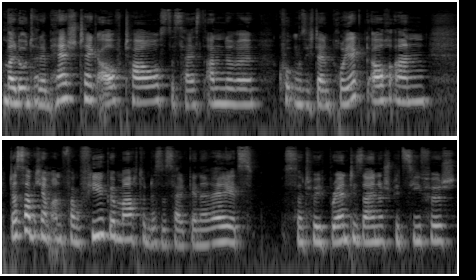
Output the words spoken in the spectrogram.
weil du unter dem Hashtag auftauchst. Das heißt, andere gucken sich dein Projekt auch an. Das habe ich am Anfang viel gemacht und das ist halt generell jetzt ist natürlich Branddesigner spezifisch,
